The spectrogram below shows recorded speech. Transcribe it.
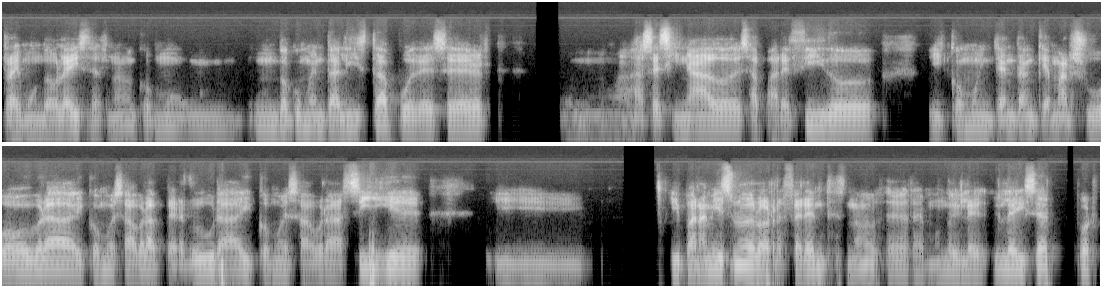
Raimundo Gleiser, ¿no? Como un, un documentalista puede ser asesinado, desaparecido, y cómo intentan quemar su obra, y cómo esa obra perdura, y cómo esa obra sigue. Y, y para mí es uno de los referentes, ¿no? O sea, Raimundo Gleiser por,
